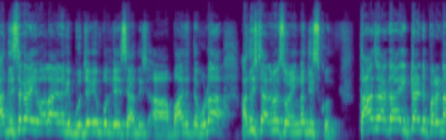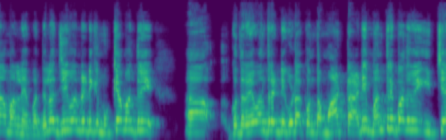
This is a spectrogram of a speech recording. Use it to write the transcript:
ఆ దిశగా ఇవాళ ఆయనకి బుజ్జగింపులు చేసే అధి బాధ్యత కూడా అధిష్టానమే స్వయంగా తీసుకుంది. తాజాగా ఇట్లాంటి పరిణామాల నేపథ్యంలో జీవన్ రెడ్డికి ముఖ్యమంత్రి కొంత రేవంత్ రెడ్డి కూడా కొంత మాట్లాడి మంత్రి పదవి ఇచ్చే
